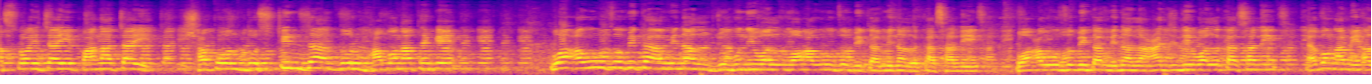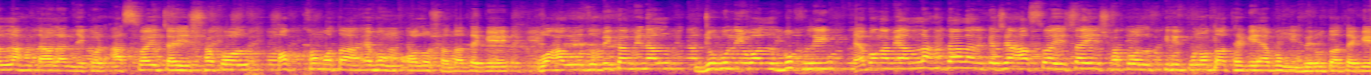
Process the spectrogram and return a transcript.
আশ্রয় চাই, পানা চাই সকল দুশ্চিন্তা, দুর্ভাবনা থেকে। ওয়া আউযু বিকা মিনাল জুবনি ওয়াল ওয়া মিনাল মিনাল ওয়াল এবং আমি আল্লাহ তাআলার নিকট আশ্রয় চাই সকল অক্ষমতা এবং অলসতা থেকে। মিনাল জুবনি বুখলি, এবং আমি আল্লাহ তাআলার কাছে আশ্রয় চাই সকল কৃপণতা থেকে এবং ভীরুতা থেকে।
